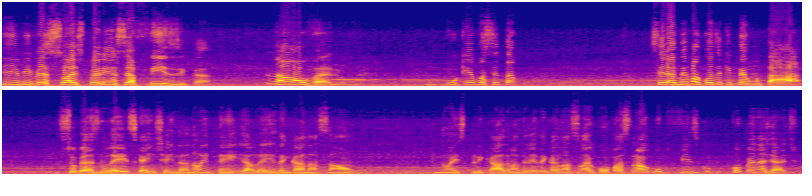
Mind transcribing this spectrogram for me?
E viver só a experiência física. Não, velho. Porque você tá. Seria a mesma coisa que perguntar sobre as leis que a gente ainda não entende, a lei da encarnação, que não é explicada, mas a lei da encarnação é corpo astral, corpo físico, corpo energético.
